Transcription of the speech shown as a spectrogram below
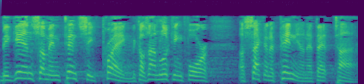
begin some intensive praying because I'm looking for a second opinion at that time.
